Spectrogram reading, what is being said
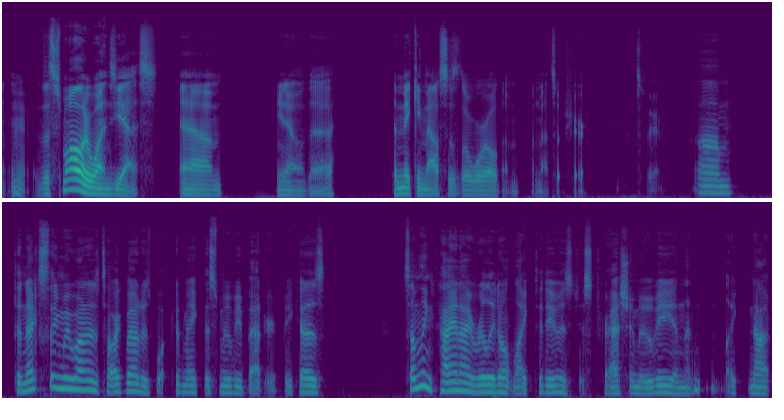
the smaller ones, yes. Um, you know the the Mickey Mouses of the world. I'm I'm not so sure. That's fair. Um, the next thing we wanted to talk about is what could make this movie better, because something Ty and I really don't like to do is just trash a movie and then like not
